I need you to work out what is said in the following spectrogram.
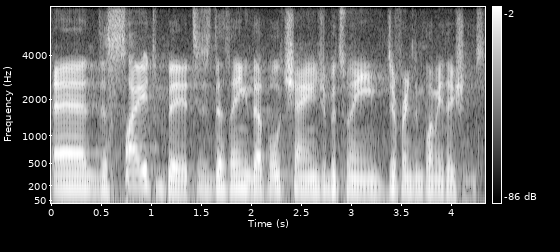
and the site bit is the thing that will change between different implementations.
